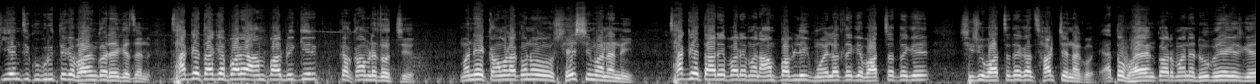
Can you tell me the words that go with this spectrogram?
টিএমসি কুকুরের থেকে ভয়ঙ্কর হয়ে গেছেন। যাকে তাকে পারে আম পাবলিকের কামড়ে ধরছে। মানে কামড়া কোনো শেষ সীমানা নেই। থাকে তারে পারে মানে আম পাবলিক মহিলা থেকে বাচ্চা থেকে শিশু বাচ্চা থেকে ছাড়ছে না গো। এত ভয়ঙ্কর মানে রূপ হয়ে গেছে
